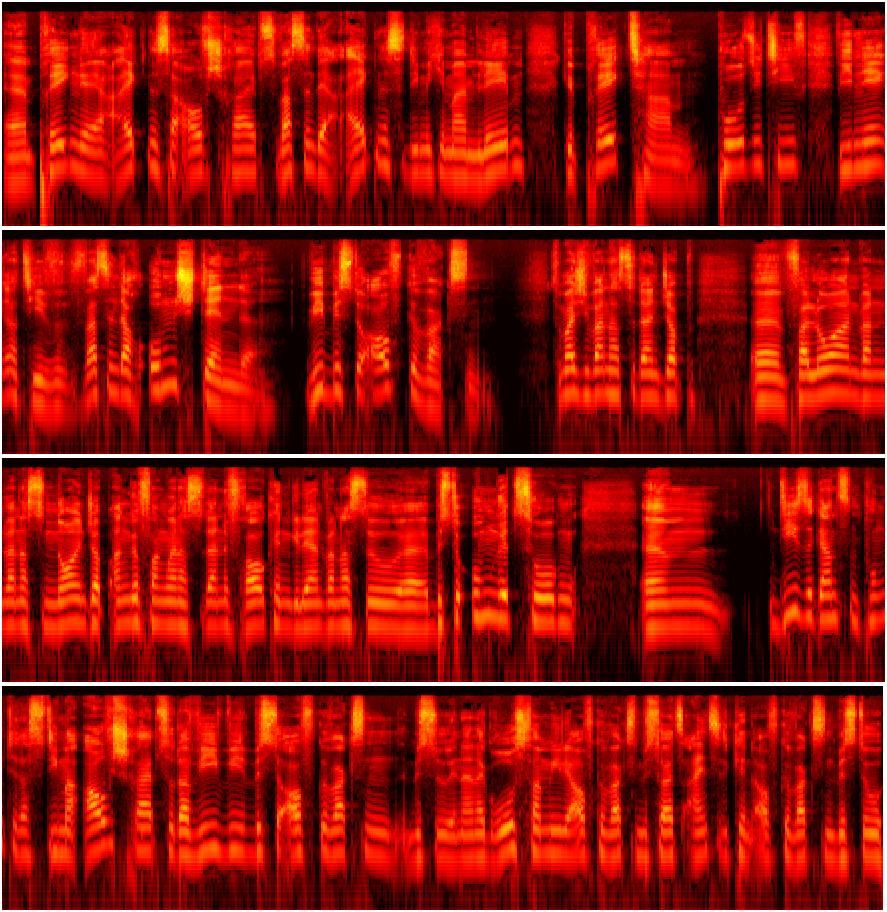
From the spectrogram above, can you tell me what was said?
äh, prägende Ereignisse aufschreibst. Was sind Ereignisse, die mich in meinem Leben geprägt haben? Positiv wie negativ? Was sind auch Umstände? Wie bist du aufgewachsen? Zum Beispiel, wann hast du deinen Job äh, verloren? Wann, wann, hast du einen neuen Job angefangen? Wann hast du deine Frau kennengelernt? Wann hast du, äh, bist du umgezogen? Ähm, diese ganzen Punkte, dass du die mal aufschreibst oder wie, wie bist du aufgewachsen? Bist du in einer Großfamilie aufgewachsen? Bist du als Einzelkind aufgewachsen? Bist du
